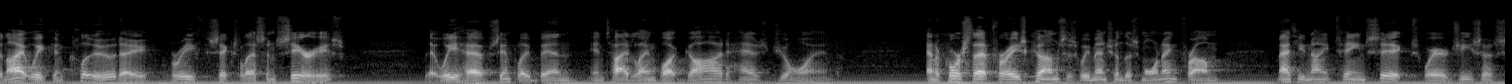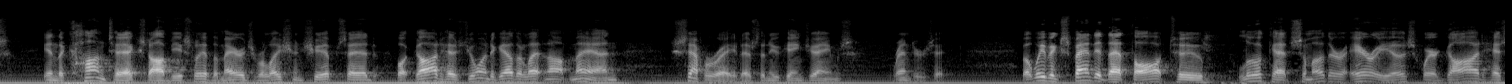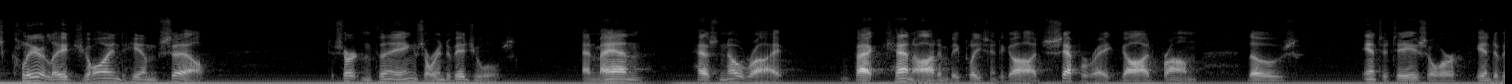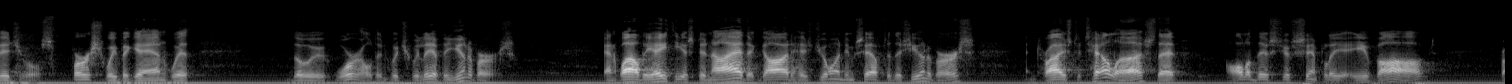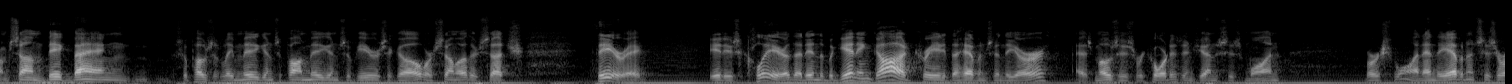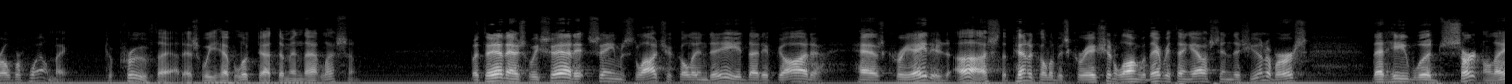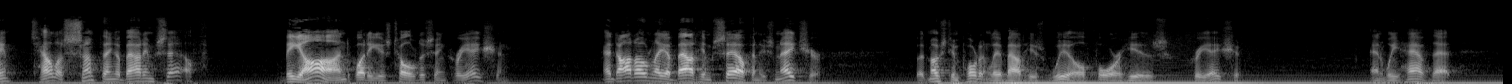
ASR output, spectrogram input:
Tonight we conclude a brief six lesson series that we have simply been entitling What God Has Joined. And of course, that phrase comes, as we mentioned this morning, from Matthew 19 6, where Jesus, in the context, obviously, of the marriage relationship, said, What God has joined together, let not man separate, as the New King James renders it. But we've expanded that thought to look at some other areas where God has clearly joined himself to certain things or individuals. And man has no right, in fact, cannot and be pleasing to God, separate God from those entities or individuals. First, we began with the world in which we live, the universe. And while the atheists deny that God has joined himself to this universe and tries to tell us that all of this just simply evolved from some big bang, supposedly millions upon millions of years ago, or some other such theory, it is clear that in the beginning God created the heavens and the earth, as Moses recorded in Genesis 1, verse 1. And the evidences are overwhelming to prove that, as we have looked at them in that lesson. But then, as we said, it seems logical indeed that if God has created us, the pinnacle of his creation, along with everything else in this universe, that he would certainly tell us something about himself beyond what he has told us in creation. And not only about himself and his nature, but most importantly about his will for his creation. And we have that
